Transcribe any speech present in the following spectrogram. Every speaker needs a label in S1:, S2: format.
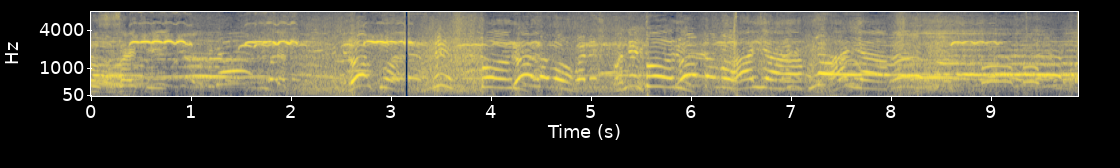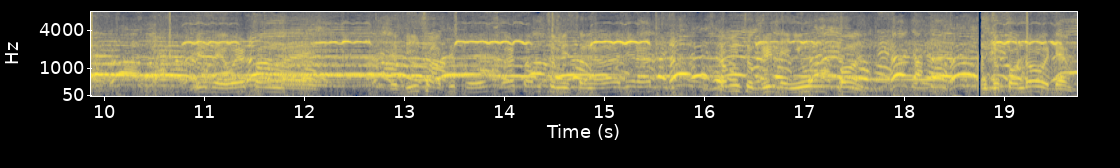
S1: the Society. This is a welcome by the Binshua people. Welcome to Mr. Ngalajara. He's coming to greet the new fon and to condole with them.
